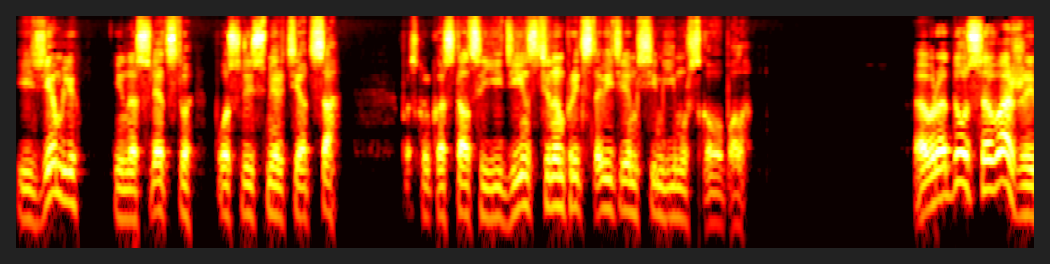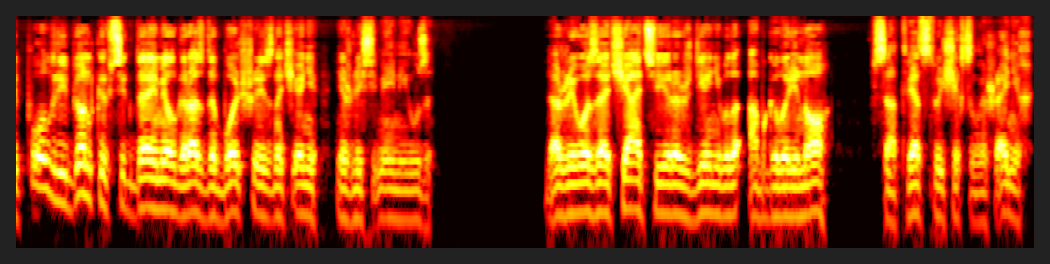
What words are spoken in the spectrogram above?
и земли, и наследство после смерти отца, поскольку остался единственным представителем семьи мужского пола. А в роду Саважи пол ребенка всегда имел гораздо большее значение, нежели семейные узы. Даже его зачатие и рождение было обговорено в соответствующих соглашениях,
